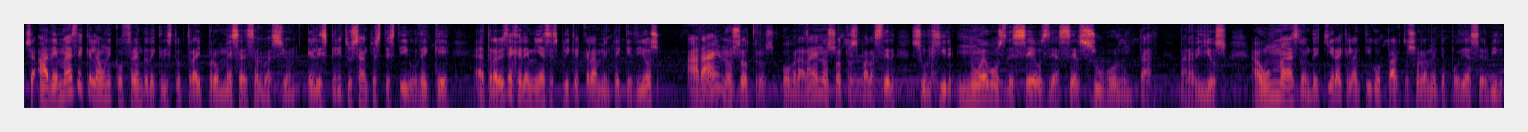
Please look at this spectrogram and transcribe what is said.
O sea, además de que la única ofrenda de Cristo trae promesa de salvación, el Espíritu Santo es testigo de que a través de Jeremías explica claramente que Dios hará en nosotros, obrará en nosotros para hacer surgir nuevos deseos de hacer su voluntad maravilloso. Aún más, donde quiera que el antiguo pacto solamente podía servir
